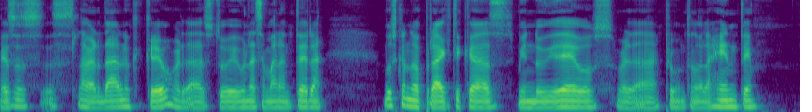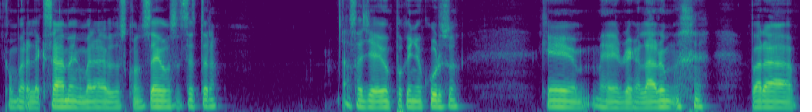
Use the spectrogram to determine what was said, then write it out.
Eso es, es la verdad lo que creo, ¿verdad? Estuve una semana entera buscando prácticas, viendo videos, ¿verdad? Preguntando a la gente como era el examen, ver los consejos, etc. Hasta llegué a un pequeño curso que me regalaron para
